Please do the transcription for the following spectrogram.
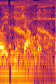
Give it to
